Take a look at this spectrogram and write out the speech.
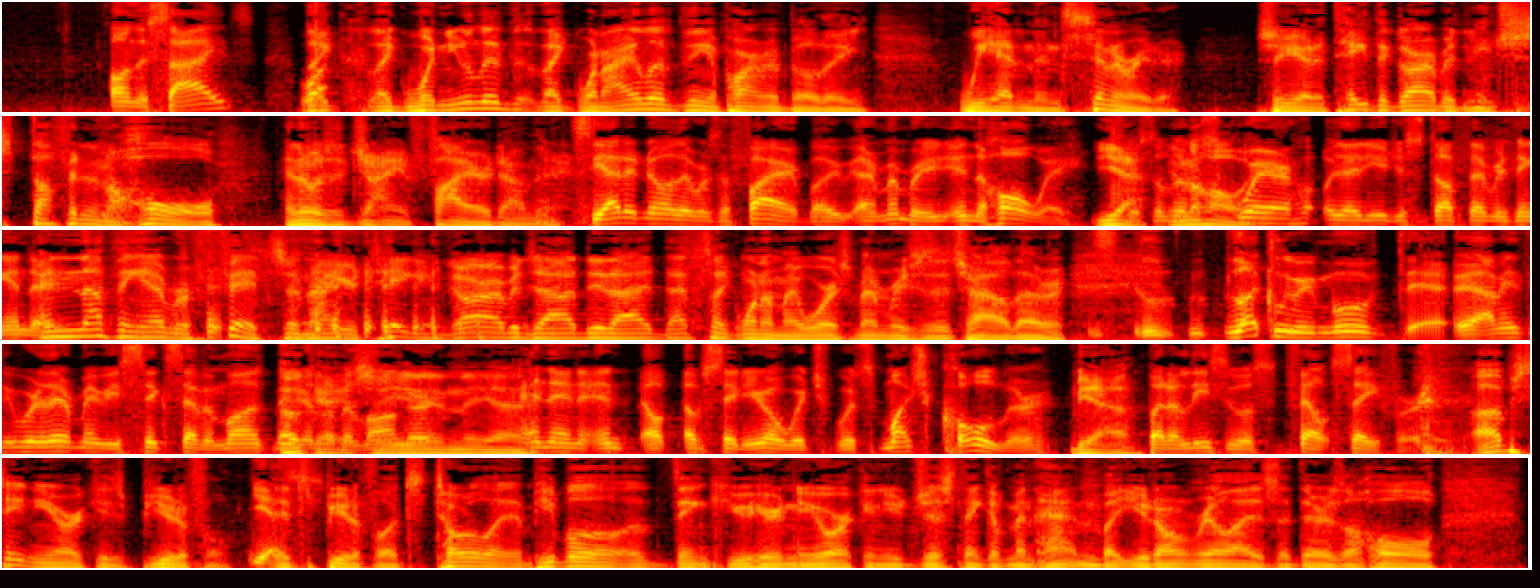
On the sides, Like like when you lived like when I lived in the apartment building, we had an incinerator. So you had to take the garbage and stuff it in a hole, and there was a giant fire down there. See, I didn't know there was a fire, but I remember in the hallway. Yeah, just a in the little hallway. square, and you just stuffed everything in there. And nothing ever fits. So now you're taking garbage out, dude. I, that's like one of my worst memories as a child ever. Luckily, we moved. There. I mean, we were there maybe six, seven months, maybe Okay, a little bit so longer. yeah. And then in upstate New York, which was much colder. Yeah. but at least it was felt safer. Upstate New York is beautiful. Yes. It's beautiful. It's totally. People think you hear New York and you just think of Manhattan, but you don't realize that there's a whole,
